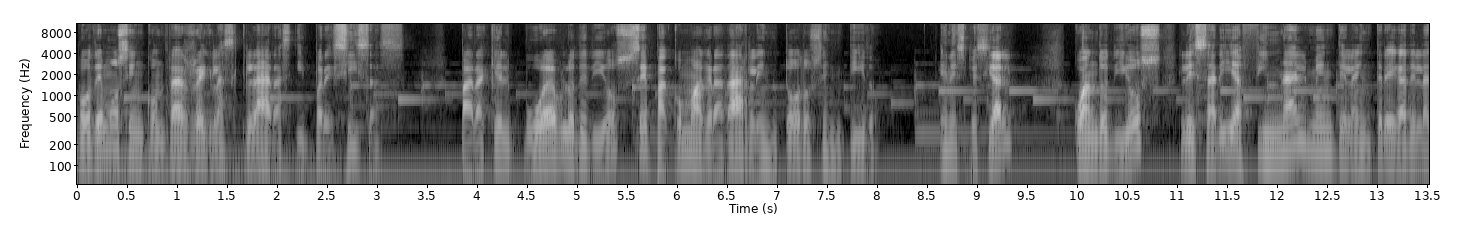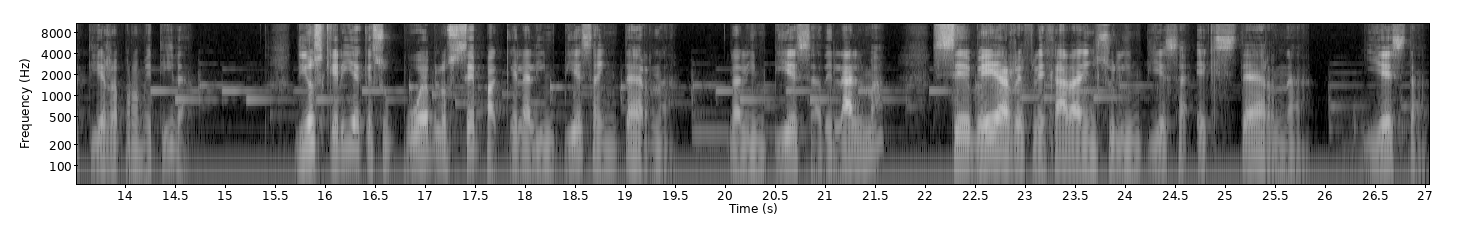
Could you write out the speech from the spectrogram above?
podemos encontrar reglas claras y precisas para que el pueblo de Dios sepa cómo agradarle en todo sentido, en especial cuando Dios les haría finalmente la entrega de la tierra prometida. Dios quería que su pueblo sepa que la limpieza interna, la limpieza del alma, se vea reflejada en su limpieza externa y ésta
